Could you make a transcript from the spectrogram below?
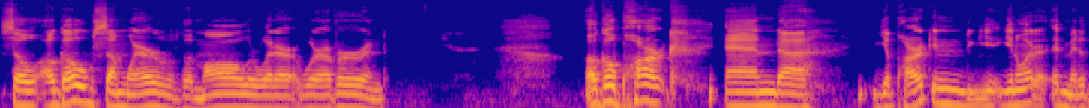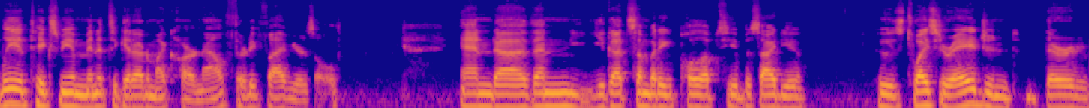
so I'll go somewhere, the mall or whatever, wherever, and I'll go park, and uh, you park, and you, you know what? Admittedly, it takes me a minute to get out of my car now. Thirty-five years old, and uh, then you got somebody pull up to you beside you, who's twice your age, and they're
